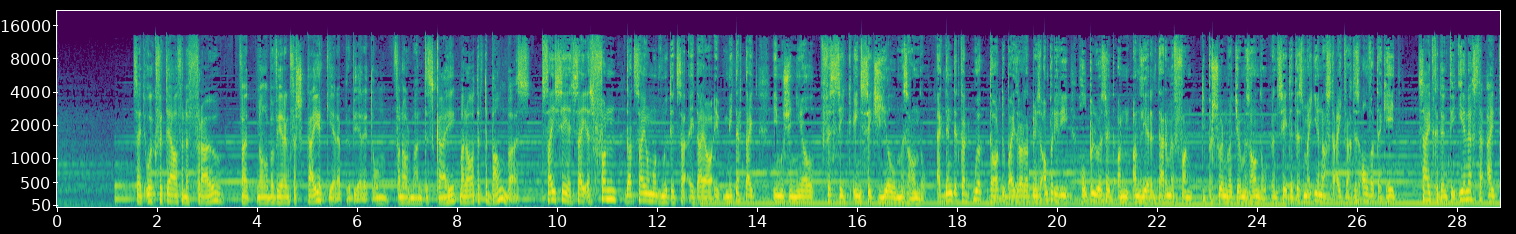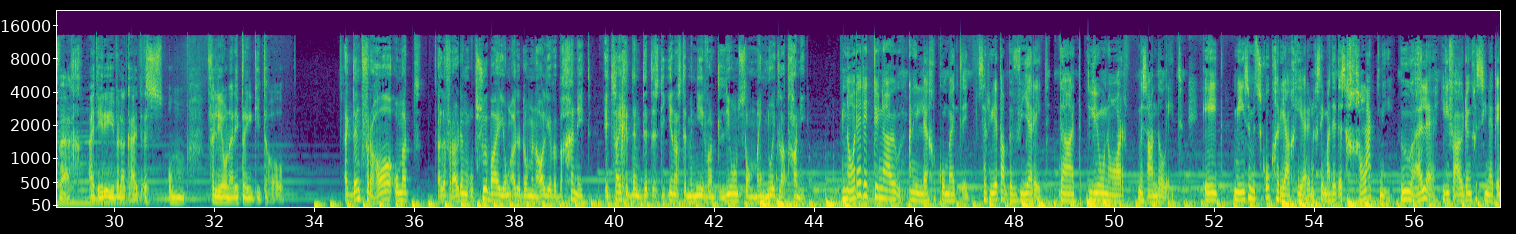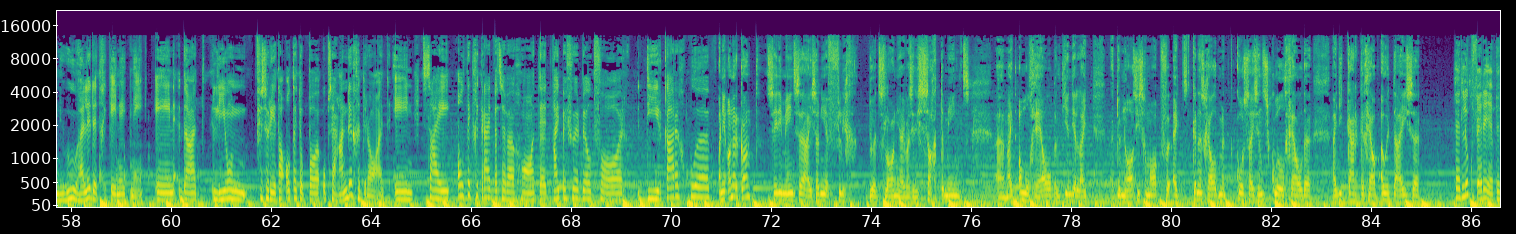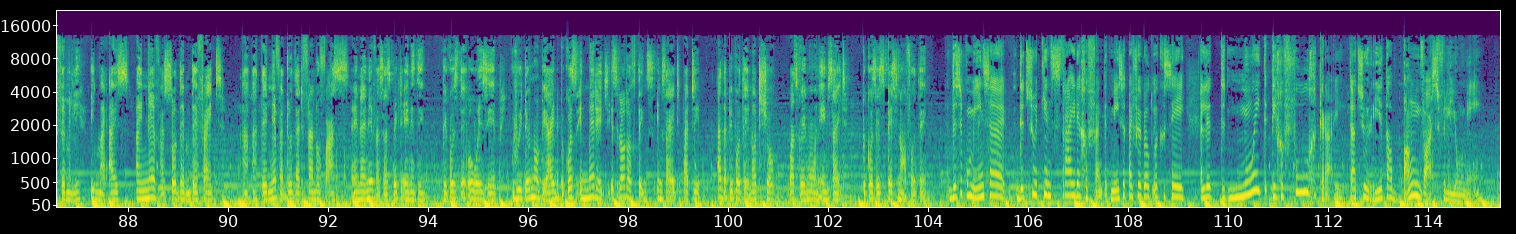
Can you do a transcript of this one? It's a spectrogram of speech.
Sy het ook vertel van 'n vrou wat na bewering verskeie kere probeer het om van haar man te skei, maar later te bang was. Sy sê sy is van dat sy hom ontmoet het, sy het hy haar mettertyd emosioneel, fisiek en seksueel mishandel. Ek dink dit kan ook daartoe bydra dat mense amper hierdie hulpeloosheid aan aanleer in terme van die persoon wat jou mishandel en sê dit is my enigste uitweg, dis al wat ek het. Sy het gedink die enigste uitweg uit hierdie huwelik uit is om vir Leon uit die prentjie te haal. Ek dink vir haar omdat hulle verhouding op so baie jong ouderdom in haar lewe begin het, het sy gedink dit is die enigste manier want Leon sal my nooit laat gaan nie. Nadat dit toe nou aan die lig gekom het, het Sereta beweer het dat Leon haar mishandel het. Het mense met skok gereageer en gesê maar dit is glad nie hoe hulle hierdie verhouding gesien het en hoe hulle dit geken het nie en dat Leon vir Soreta altyd op op sy hande gedra het en sy altyd gekry het wat sy wou gehad het hy het byvoorbeeld vir dierkarre gekoop aan die ander kant sê die mense hy sou nie 'n vlieg doodslaan nie hy was hierdie sagte mens Um, hy het almal gehelp. Inteendeel hy het uh, donasies gemaak vir uit kinders gehelp met koshuis en skoolgelde. Hy het die kerke gehelp, ouer huise. They look very happy family in my eyes. I never saw them they fight. Uh, uh, they never do that in front of us and I never suspect anything because they're always happy. We don't know behind because in marriage it's a lot of things inside but other people they're not sure what's going on inside because it's personal for them. dis hoekom mense dit so teenstrydig gevind het. Mense het byvoorbeeld ook gesê hulle het nooit die gevoel gekry dat Soreta bang was vir Leon nie.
